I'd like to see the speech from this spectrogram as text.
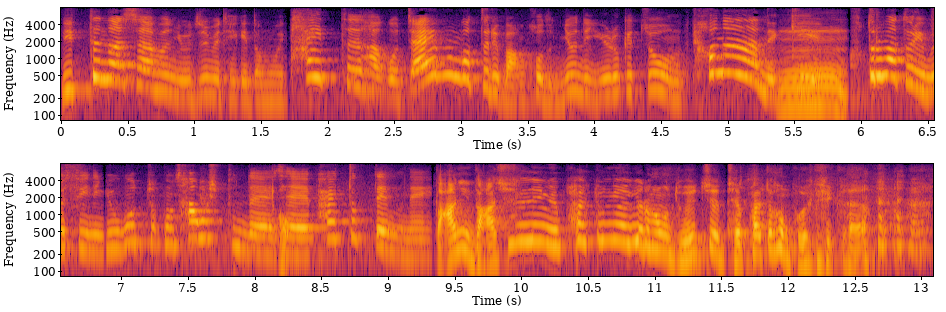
니트 나시 하면 요즘에 되게 너무 타이트하고 짧은 것들이 많거든요. 근데 이렇게 좀 편안한 느낌, 음. 후뚜루마뚜루 입을 수 있는 이거 조금 사고 싶은데 제 팔뚝 때문에 아니 나실님이 팔뚝 이야기를 하면 도대체 제 팔뚝 한번 보여드릴까요?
